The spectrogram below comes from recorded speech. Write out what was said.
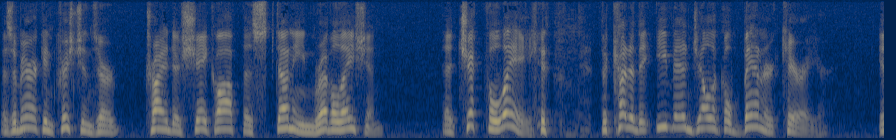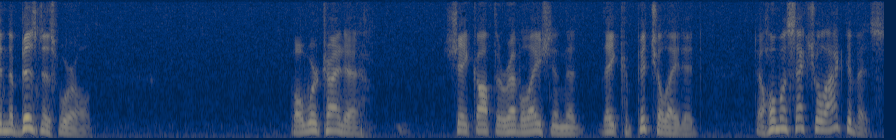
As American Christians are trying to shake off the stunning revelation that Chick-fil-A, the kind of the evangelical banner carrier in the business world, well, we're trying to shake off the revelation that they capitulated to homosexual activists.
